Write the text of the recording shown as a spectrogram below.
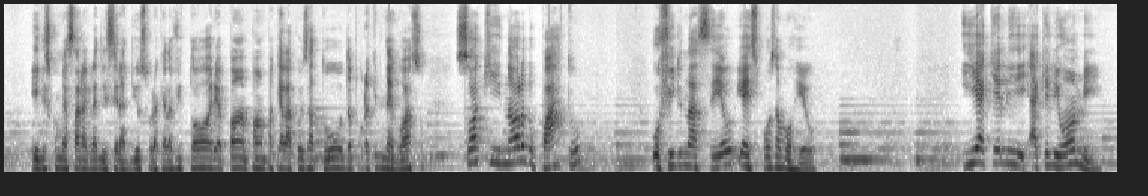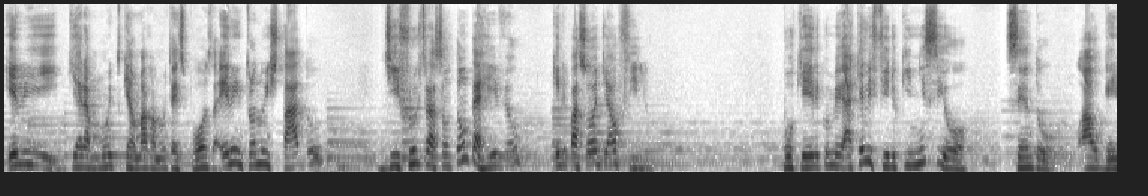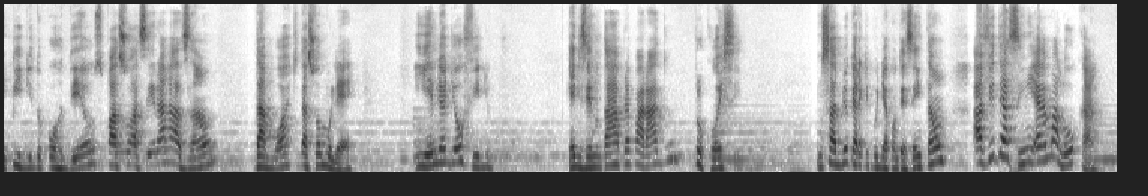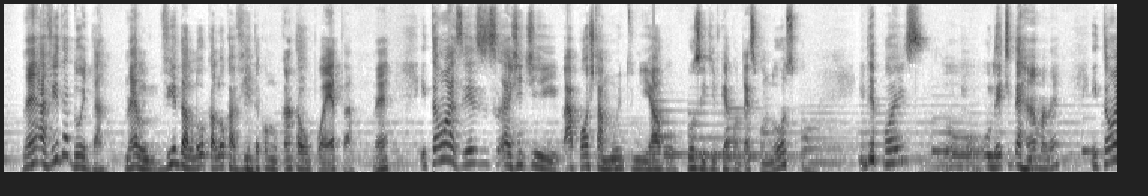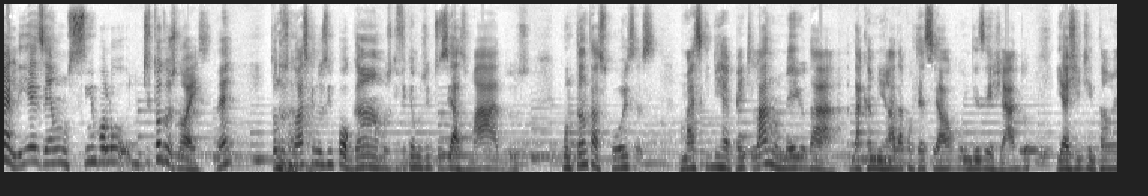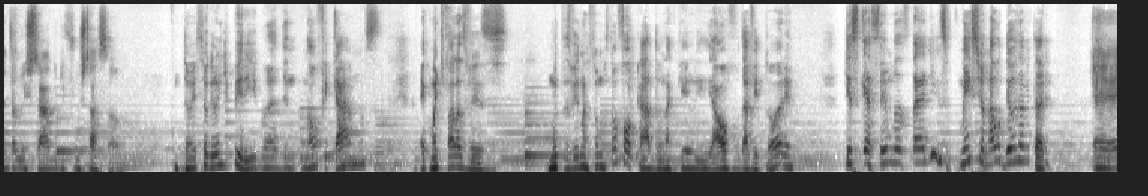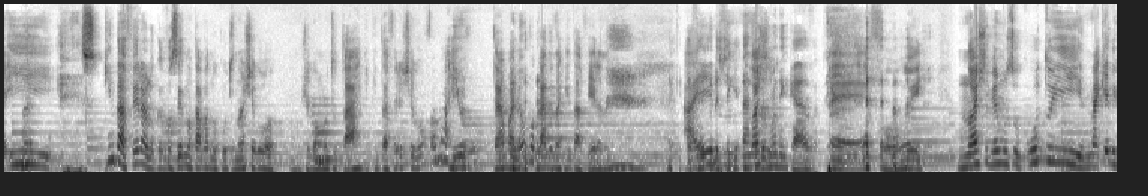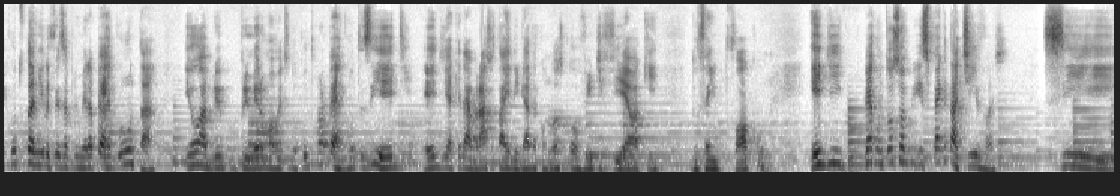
eles começaram a agradecer a Deus por aquela vitória, pam, pam, para aquela coisa toda, por aquele negócio. Só que na hora do parto, o filho nasceu e a esposa morreu. E aquele, aquele homem, ele que era muito, que amava muito a esposa, ele entrou num estado de frustração tão terrível que ele passou a odiar o filho. Porque ele aquele filho que iniciou sendo alguém pedido por Deus passou a ser a razão da morte da sua mulher. E ele odiou o filho. Quer dizer, não estava preparado para o coice não sabia o que era que podia acontecer. Então, a vida é assim, ela é maluca, né? A vida é doida, né? Vida louca, louca vida, como canta o poeta, né? Então, às vezes, a gente aposta muito em algo positivo que acontece conosco e depois o, o leite derrama, né? Então, Elias é um símbolo de todos nós, né? Todos Exato. nós que nos empolgamos, que ficamos entusiasmados com tantas coisas mas que de repente lá no meio da, da caminhada acontece algo indesejado e a gente então entra no estado de frustração. Então esse é o grande perigo né, de não ficarmos, é como a gente fala às vezes, muitas vezes nós estamos tão focados naquele alvo da vitória que esquecemos até de mencionar o Deus da vitória. É, e quinta-feira, Lucas, você não estava no culto, não? Chegou, chegou muito tarde. Quinta-feira chegou, foi barril. Trabalhou um bocado na quinta-feira, né? Aí quando eu cheguei, tava nós, todo mundo em casa. É, foi. nós tivemos o culto e naquele culto Danilo fez a primeira pergunta. Eu abri o primeiro momento do culto para perguntas e Ed, Ed, aquele abraço tá aí ligada conosco, ouvinte fiel aqui do Fé em Foco. ele perguntou sobre expectativas. Se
